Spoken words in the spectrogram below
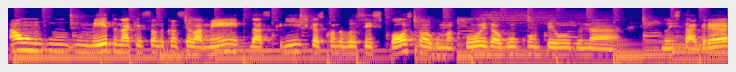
há um, um, um, medo na questão do cancelamento, das críticas, quando vocês postam alguma coisa, algum conteúdo na, no Instagram?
